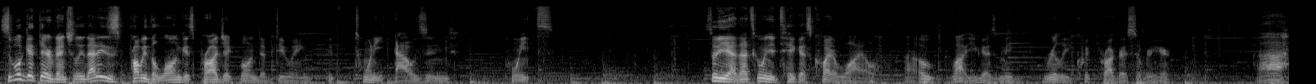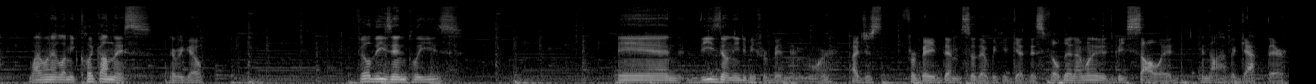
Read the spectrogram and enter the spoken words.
So we'll get there eventually. That is probably the longest project we'll end up doing. 20,000 points. So yeah, that's going to take us quite a while. Uh, oh, wow, you guys made really quick progress over here. Ah, why won't it let me click on this? There we go. Fill these in, please. And these don't need to be forbidden anymore. I just forbade them so that we could get this filled in. I wanted it to be solid and not have a gap there.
